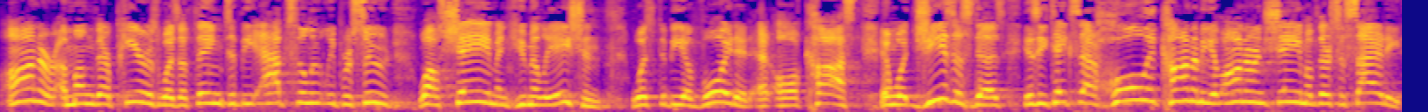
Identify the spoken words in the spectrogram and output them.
honor among their peers was a thing to be absolutely pursued, while shame and humiliation was to be avoided at all cost. And what Jesus does is he takes that whole economy of honor and shame of their society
